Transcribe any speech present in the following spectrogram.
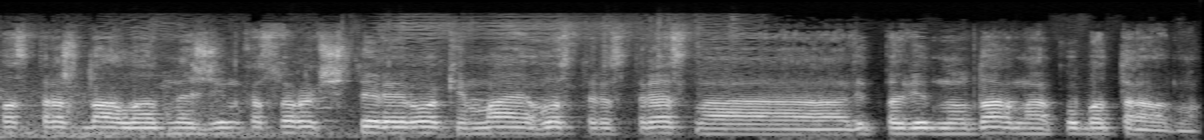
постраждала одна жінка 44 роки, має гострий стрес на відповідний удар на куботравму.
